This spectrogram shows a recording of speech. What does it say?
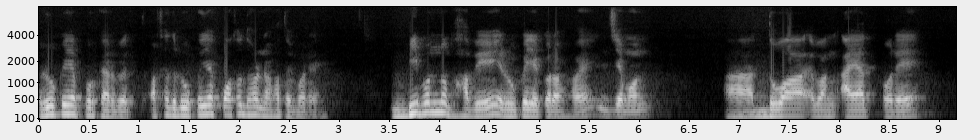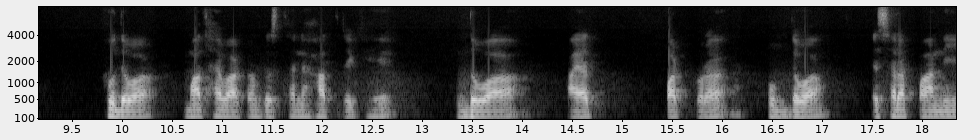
রুকিয়া প্রকারভেদ অর্থাৎ রুকিয়া কত ধরনের হতে পারে? বিভিন্ন ভাবে রুকিয়া করা হয়, যেমন দোয়া এবং আয়াত পরে ফু দেওয়া, মাথায় বা আক্রান্ত স্থানে হাত রেখে দোয়া, আয়াত পাঠ করা ফুক দেওয়া, এছাড়া পানি,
